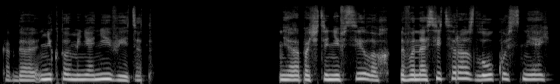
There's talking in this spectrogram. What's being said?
когда никто меня не видит. Я почти не в силах выносить разлуку с ней,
